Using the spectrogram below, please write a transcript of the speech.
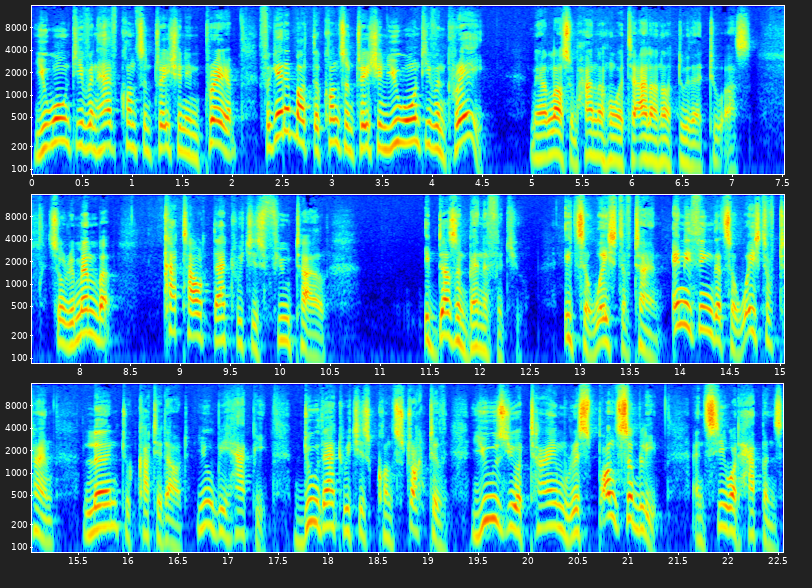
You won't even have concentration in prayer. Forget about the concentration, you won't even pray. May Allah subhanahu wa ta'ala not do that to us. So remember, cut out that which is futile. It doesn't benefit you. It's a waste of time. Anything that's a waste of time, learn to cut it out. You'll be happy. Do that which is constructive. Use your time responsibly and see what happens.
